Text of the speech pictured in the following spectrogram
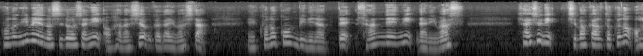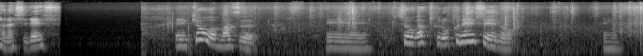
この2名の指導者にお話を伺いました。このコンビになって3年になります。最初に千葉監督のお話です。えー今日はまず、えー小学6年生の、えー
